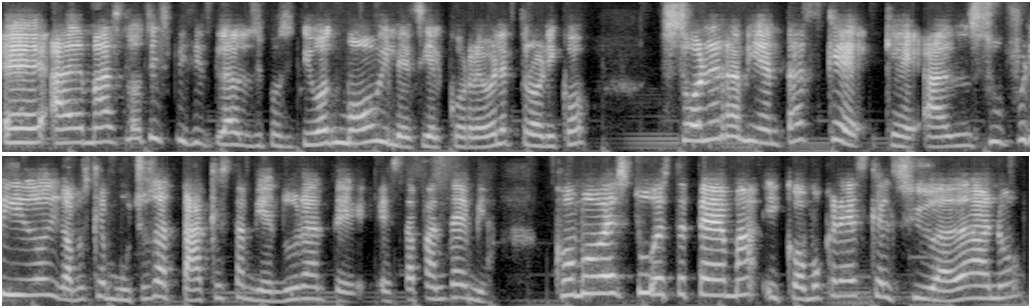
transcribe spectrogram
Eh, además, los, dispositivos móviles y el correo electrónico son herramientas que, han sufrido, digamos que muchos ataques también durante esta pandemia. ¿Cómo ves tú este tema y cómo crees que el ciudadano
